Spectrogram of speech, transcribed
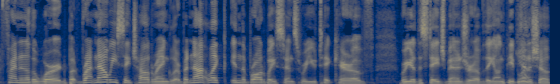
find another word. But right now we say child wrangler, but not like in the Broadway sense where you take care of where you're the stage manager of the young people in Yeah. a show.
